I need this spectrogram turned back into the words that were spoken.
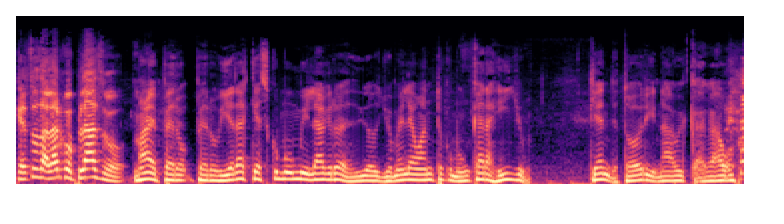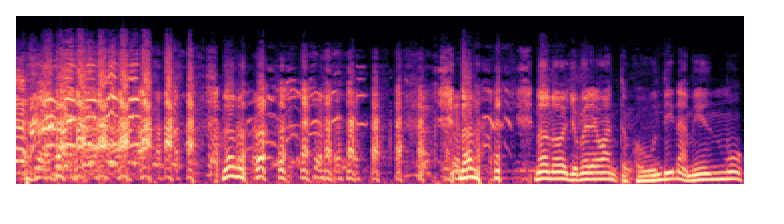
que esto es a largo plazo. mae, pero, pero viera que es como un milagro de Dios. Yo me levanto como un carajillo. ¿Entiendes? Todo orinado y cagado. No, no. No, no, no, no, yo me levanto con un dinamismo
